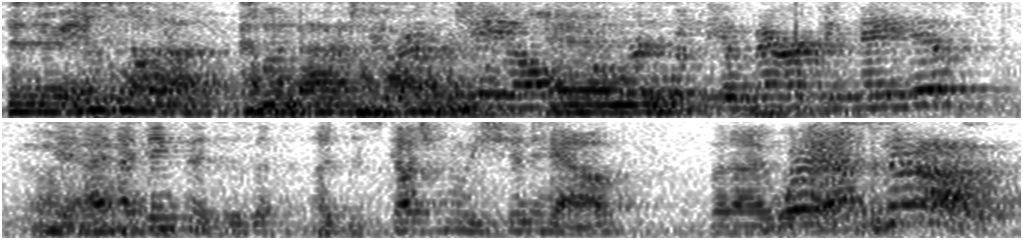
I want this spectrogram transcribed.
then there is no coming back to Harvard. And also work with the American natives? Okay, I, I think this is a, a discussion we should have, but I would When? ask. Now!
